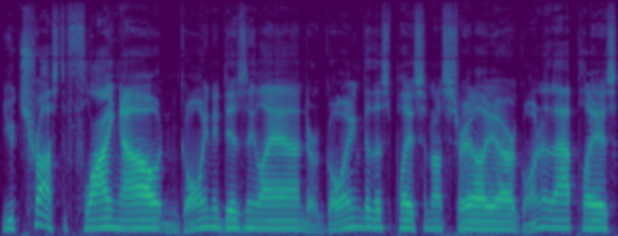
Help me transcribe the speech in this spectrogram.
you trust flying out and going to Disneyland or going to this place in Australia or going to that place,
